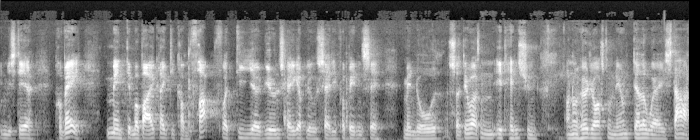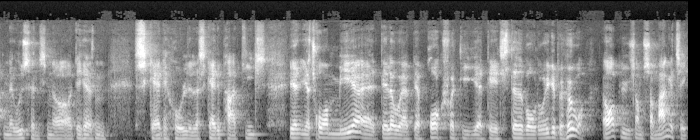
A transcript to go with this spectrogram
investere privat, men det må bare ikke rigtig komme frem, fordi øh, vi ønsker ikke at blive sat i forbindelse med noget. Så det var sådan et hensyn. Og nu hørte jeg også, du nævnte Delaware i starten af udsendelsen, og det her sådan skattehul eller skatteparadis. Jeg, jeg tror mere, at Delaware bliver brugt, fordi at det er et sted, hvor du ikke behøver at oplyse om så mange ting.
